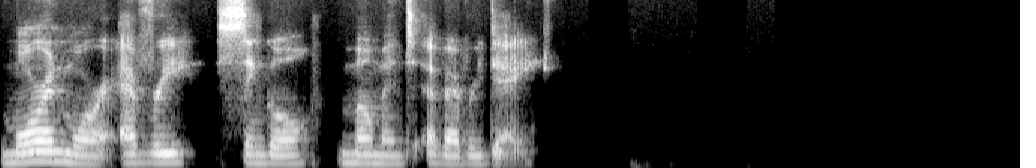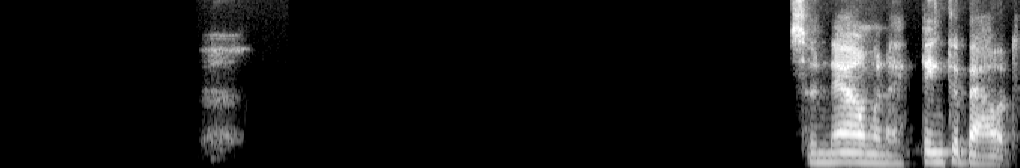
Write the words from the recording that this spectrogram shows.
more and more every single moment of every day. So now, when I think about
